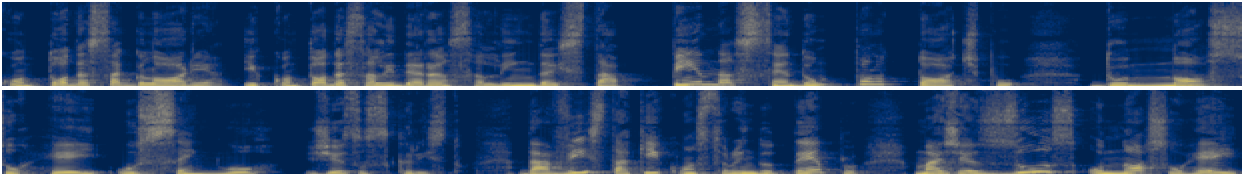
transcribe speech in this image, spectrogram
com toda essa glória e com toda essa liderança linda, está apenas sendo um protótipo do nosso Rei, o Senhor Jesus Cristo. Davi está aqui construindo o templo, mas Jesus, o nosso Rei,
